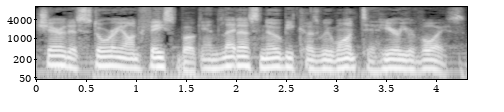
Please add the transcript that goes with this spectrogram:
Share this story on Facebook and let us know because we want to hear your voice.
